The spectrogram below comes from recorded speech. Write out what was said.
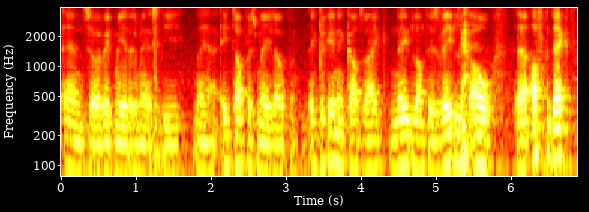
En zo heb ik meerdere mensen die nou ja, etappes meelopen. Ik begin in Katwijk. Nederland is redelijk al uh, afgedekt.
